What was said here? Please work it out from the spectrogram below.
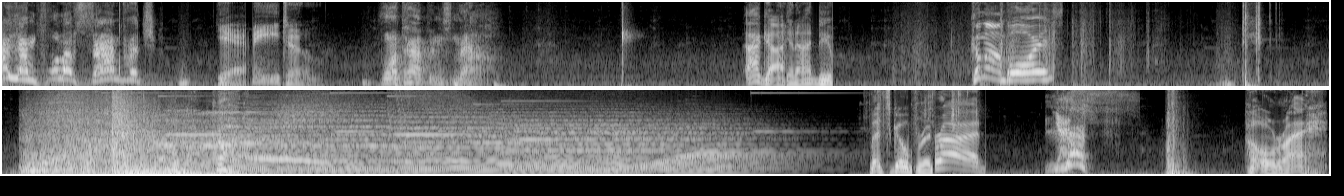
I am full of sandwich. Yeah, me too. What happens now? I got an idea. Come on, boys! Let's go for a ride! Yes! All right.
